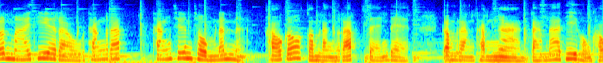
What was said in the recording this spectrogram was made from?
ต้นไม้ที่เราทั้งรักทั้งชื่นชมนั่นน่ะเขาก็กำลังรับแสงแดดกำลังทำงานตามหน้าที่ของเขา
